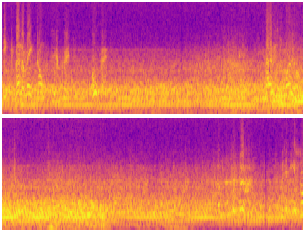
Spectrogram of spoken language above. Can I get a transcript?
Ik ben aan mijn kant het zicht kwijt. Daar is de bui al. We moeten terug. We zitten hier zo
